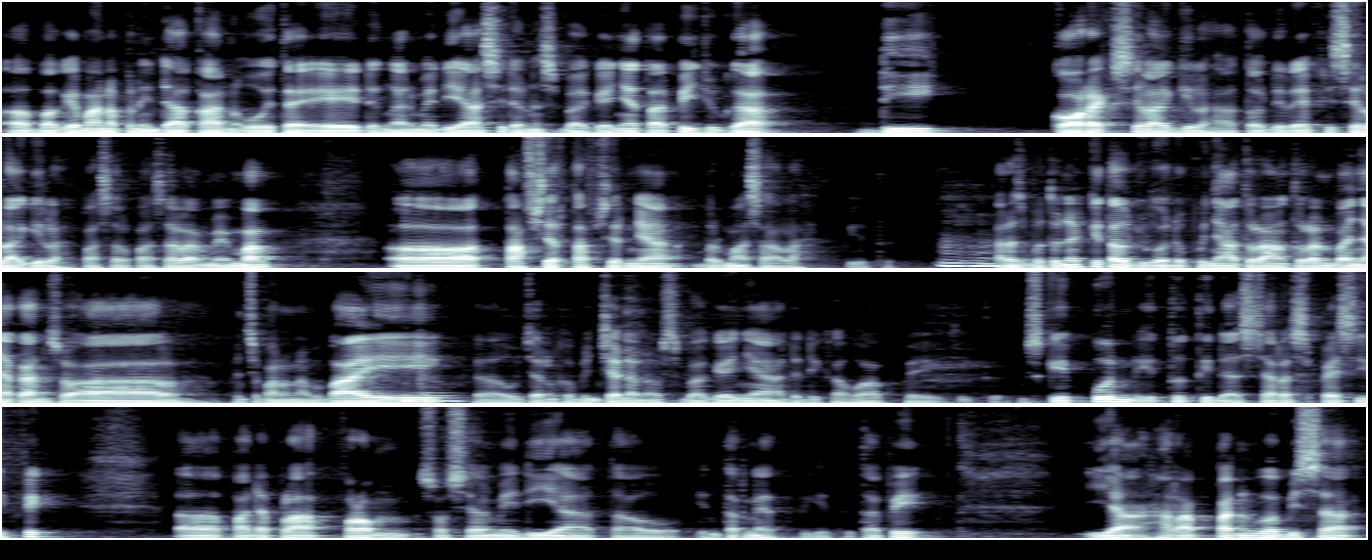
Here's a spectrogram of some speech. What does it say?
uh, bagaimana penindakan UITE dengan mediasi dan sebagainya tapi juga dikoreksi lagi lah atau direvisi lagi lah pasal-pasal yang memang eh, tafsir-tafsirnya bermasalah gitu. Karena sebetulnya kita juga udah punya aturan-aturan banyak kan soal pencemaran nama baik, eh, ujaran kebencian dan lain sebagainya ada di KUHP gitu. Meskipun itu tidak secara spesifik eh, pada platform sosial media atau internet begitu, tapi ya harapan gue bisa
